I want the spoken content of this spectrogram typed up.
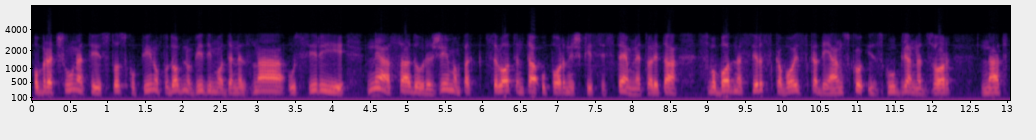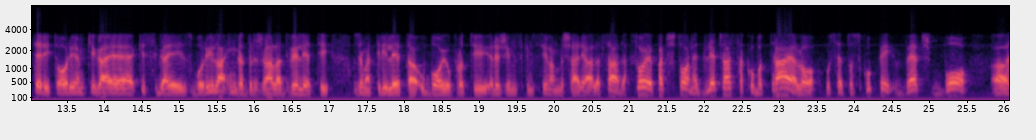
obračunati s to skupino, podobno vidimo, da ne zna v Siriji ne Asadov režim, ampak celoten ta uporniški sistem, ne, torej ta svobodna sirska vojska dejansko izgublja nadzor nad teritorijem, ki, je, ki si ga je izborila in ga držala dve leti oziroma tri leta v boju proti režimskim silam Bešarja Al-Asada. To je pač to, ne, dlje časa, ko bo trajalo vse to skupaj, več bo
